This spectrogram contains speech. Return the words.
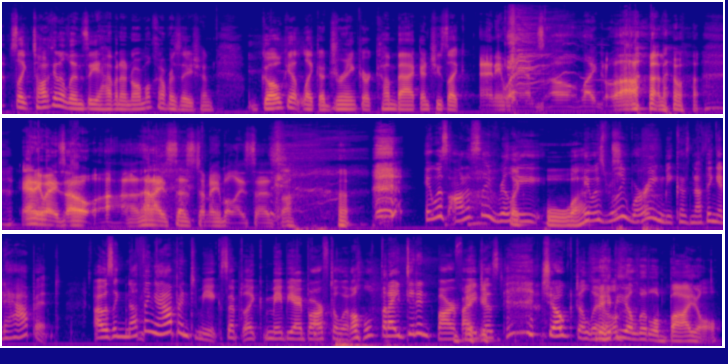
It was like talking to Lindsey, having a normal conversation. Go get like a drink or come back, and she's like, "Anyway, and so like, uh, and anyway, so uh, then I says to Mabel, I says, uh, It was honestly really, what? It was really worrying because nothing had happened. I was like, nothing happened to me except like maybe I barfed a little, but I didn't barf. I just choked a little. maybe a little bile."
